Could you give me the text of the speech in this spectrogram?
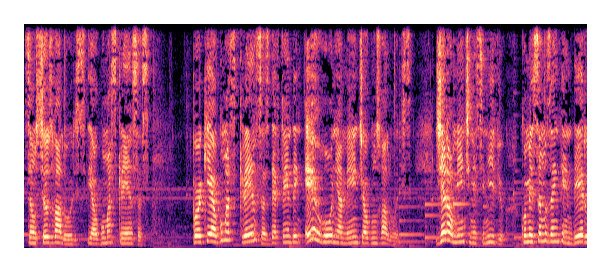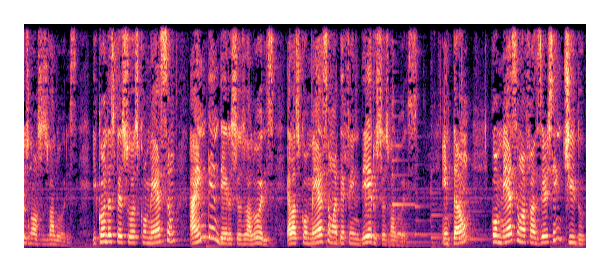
são os seus valores e algumas crenças, porque algumas crenças defendem erroneamente alguns valores. Geralmente, nesse nível, começamos a entender os nossos valores. E quando as pessoas começam a entender os seus valores, elas começam a defender os seus valores. Então, começam a fazer sentido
